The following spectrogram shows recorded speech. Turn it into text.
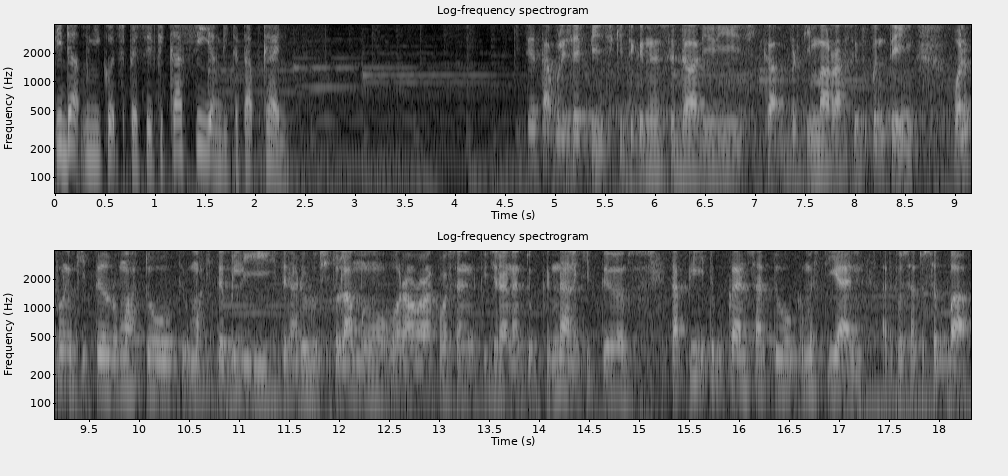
tidak mengikut spesifikasi yang ditetapkan. Kita tak boleh selfish. Kita kena sedar diri sikap bertimbang rasa tu penting. Walaupun kita rumah tu rumah kita beli kita dah duduk situ lama orang-orang kawasan kejiranan tu kenal kita. Tapi itu bukan satu kemestian ataupun satu sebab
